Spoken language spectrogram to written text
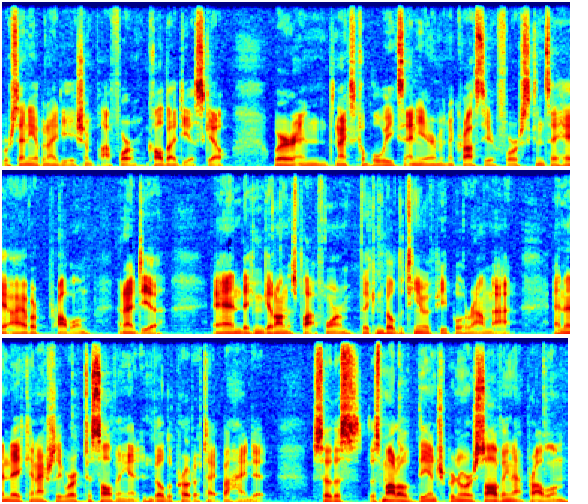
we're setting up an ideation platform called IdeaScale, where in the next couple of weeks, any airman across the Air Force can say, "Hey, I have a problem, an idea," and they can get on this platform. They can build a team of people around that, and then they can actually work to solving it and build a prototype behind it. So this this model of the entrepreneur solving that problem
